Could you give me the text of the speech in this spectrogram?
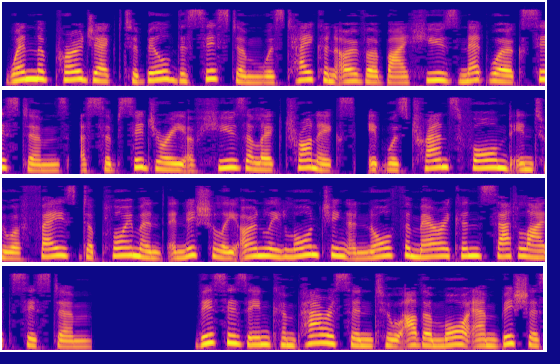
When the project to build the system was taken over by Hughes Network Systems, a subsidiary of Hughes Electronics, it was transformed into a phased deployment initially only launching a North American satellite system. This is in comparison to other more ambitious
